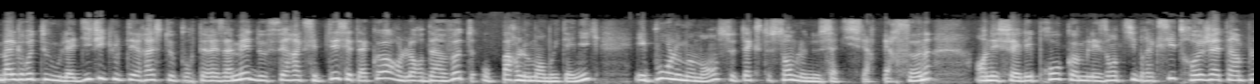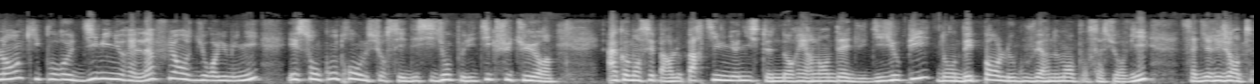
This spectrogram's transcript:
Malgré tout, la difficulté reste pour Theresa May de faire accepter cet accord lors d'un vote au Parlement britannique. Et pour le moment, ce texte semble ne satisfaire personne. En effet, les pros comme les anti-Brexit rejettent un plan qui pour eux diminuerait l'influence du Royaume-Uni et son contrôle sur ses décisions politiques futures à commencer par le parti unioniste nord-irlandais du DUP, dont dépend le gouvernement pour sa survie. Sa dirigeante,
